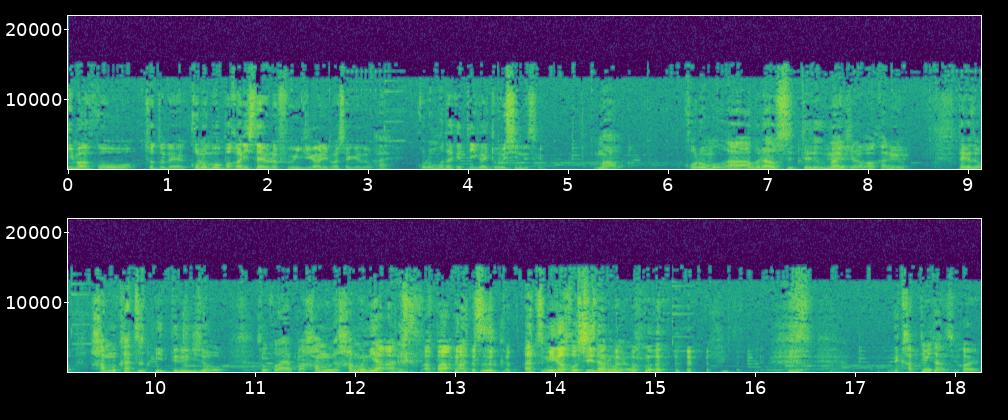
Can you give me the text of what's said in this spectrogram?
今こうちょっとね衣をバカにしたような雰囲気がありましたけど、はい。衣だけって意外と美味しいんですよ。まあ衣が油を吸っててうまいっていうのは分かるよ、えだけどハムカツって言ってる以上そこはやっぱハムハムにあやっぱ厚く 厚みが欲しいだろうよ。で買ってみたんですよ、はい。そ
